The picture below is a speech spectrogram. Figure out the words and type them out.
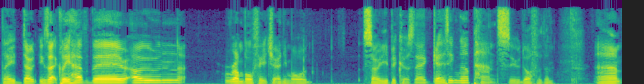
they don't exactly have their own Rumble feature anymore, Sony, because they're getting their pants sued off of them. Um,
